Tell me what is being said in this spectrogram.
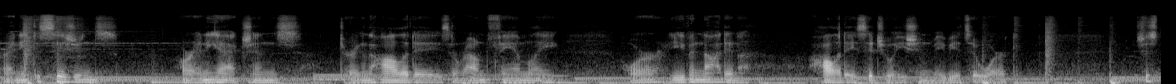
or any decisions or any actions during the holidays around family or even not in a holiday situation, maybe it's at work. Just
